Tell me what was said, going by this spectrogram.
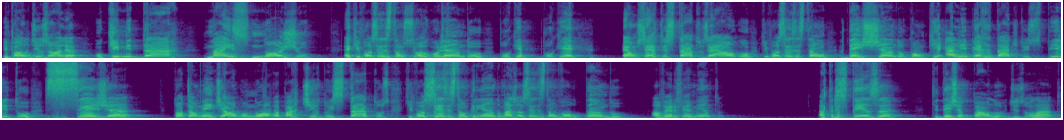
E Paulo diz: olha, o que me dá mais nojo é que vocês estão se orgulhando, porque, porque é um certo status, é algo que vocês estão deixando com que a liberdade do espírito seja totalmente algo novo a partir do status que vocês estão criando, mas vocês estão voltando ao velho fermento. A tristeza que deixa Paulo desolado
